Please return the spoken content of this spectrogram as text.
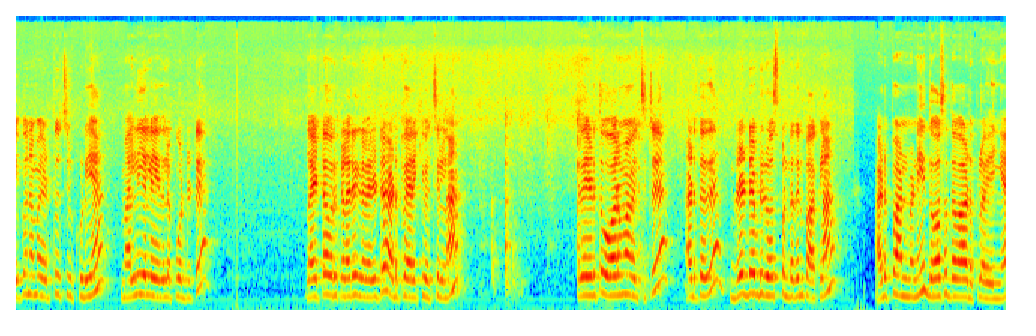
இப்போ நம்ம எடுத்து வச்சுருக்கக்கூடிய மல்லி இலை இதில் போட்டுட்டு லைட்டாக ஒரு கிளறி கிளறிட்டு அடுப்பை இறக்கி வச்சிடலாம். இதை எடுத்து ஓரமாக வச்சுட்டு அடுத்தது ப்ரெட் எப்படி ரோஸ்ட் பண்ணுறதுன்னு பார்க்கலாம். அடுப்பு ஆன் பண்ணி தோசை தவா அடுப்பில் வைங்க.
